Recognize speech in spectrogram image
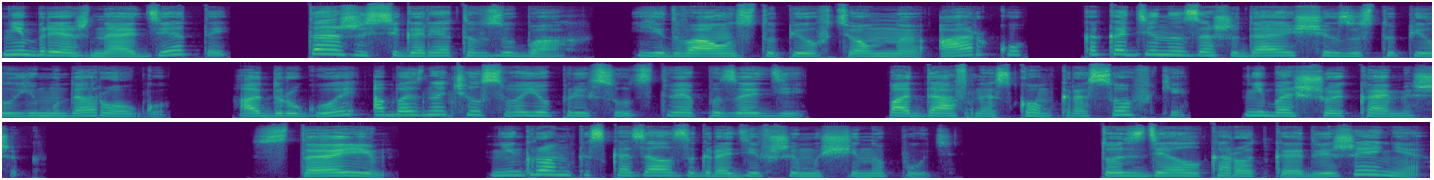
небрежно одетый, та же сигарета в зубах. Едва он ступил в темную арку, как один из ожидающих заступил ему дорогу, а другой обозначил свое присутствие позади, подав носком кроссовки небольшой камешек. «Стоим», — негромко сказал заградивший мужчина путь. Тот сделал короткое движение,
